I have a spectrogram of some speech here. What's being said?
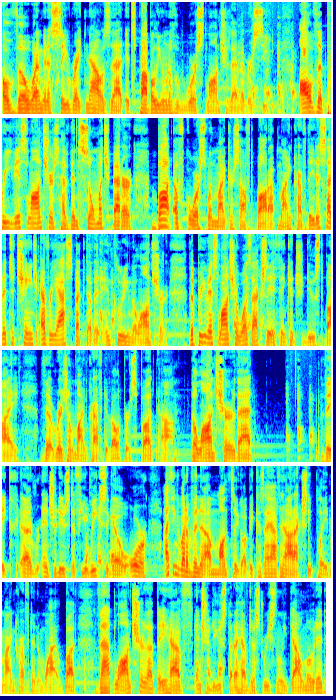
although what I'm going to say right now is that it's probably one of the worst launchers I've ever seen. All of the previous launchers have been so much better, but of course when Microsoft bought up Minecraft, they decided to change every aspect of it, including the launcher. The previous launcher was actually, I think, introduced by the original Minecraft developers, but um, the launcher that they uh, introduced a few weeks ago, or I think about even a month ago, because I have not actually played Minecraft in a while, but that launcher that they have introduced, that I have just recently downloaded,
